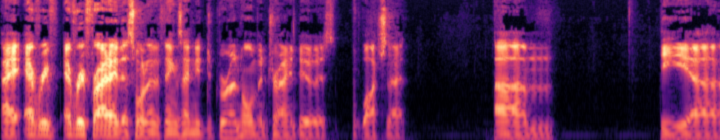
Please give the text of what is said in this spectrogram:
I every every Friday that's one of the things I need to run home and try and do is watch that. Um the uh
